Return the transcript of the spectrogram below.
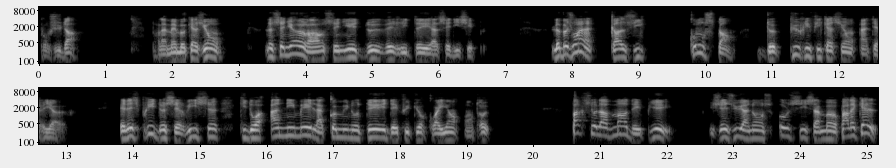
pour Judas. Par la même occasion, le Seigneur a enseigné deux vérités à ses disciples. Le besoin quasi constant de purification intérieure et l'esprit de service qui doit animer la communauté des futurs croyants entre eux. Par ce lavement des pieds, Jésus annonce aussi sa mort par laquelle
